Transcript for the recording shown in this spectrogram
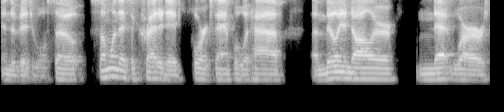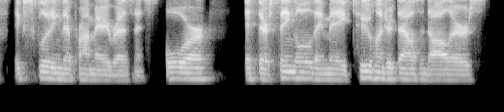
individual. So, someone that's accredited, for example, would have a million dollar net worth, excluding their primary residence. Or if they're single, they made $200,000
